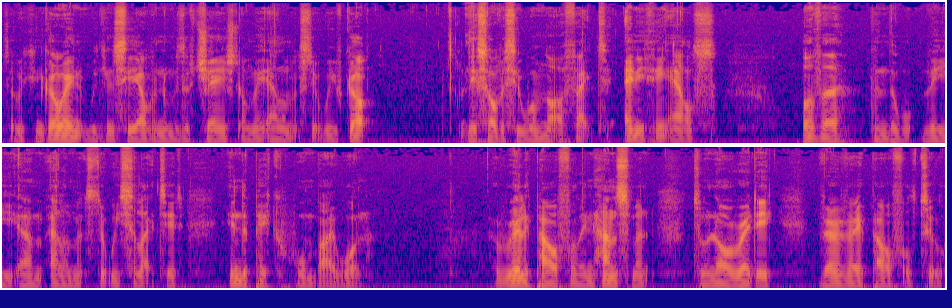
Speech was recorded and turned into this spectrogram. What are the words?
So we can go in, we can see how the numbers have changed on the elements that we've got. This obviously will not affect anything else other than the, the um, elements that we selected in the pick one by one. A really powerful enhancement to an already very very powerful tool.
